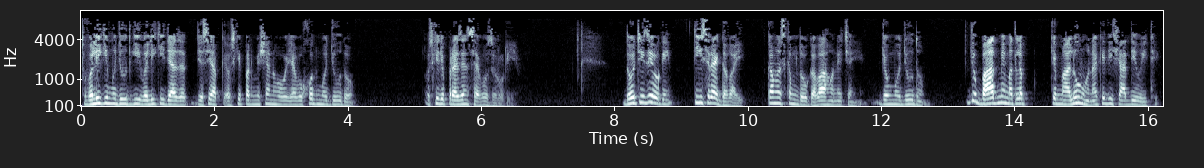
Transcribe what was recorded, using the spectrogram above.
تو ولی کی موجودگی، ولی کی اجازت، جیسے آپ کے اس کی پرمیشن ہو یا وہ خود موجود ہو، اس کی جو پریزنس ہے وہ ضروری ہے۔ دو چیزیں ہو گئیں۔ تیسرا ہے گواہی۔ کم از کم دو گواہ ہونے چاہیے۔ جو موجود ہوں۔ جو بعد میں مطلب کہ معلوم ہونا کہ جی شادی ہوئی تھی۔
